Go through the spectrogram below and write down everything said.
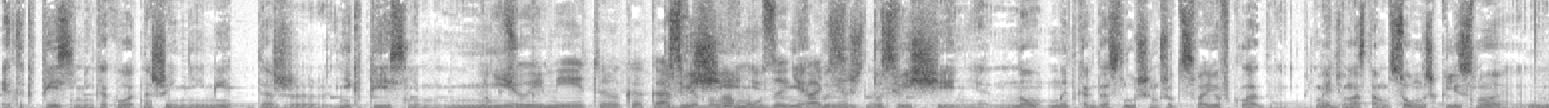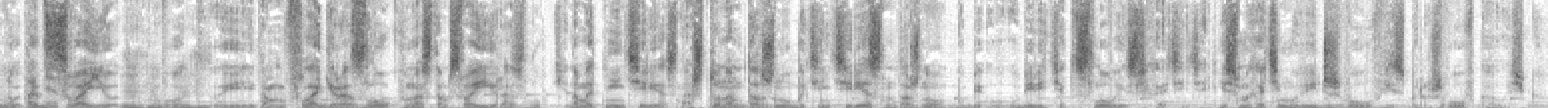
Это к песням никакого отношения не имеет, даже не к песням. Ну, не почему имеет? Каждая посвящение. была музой, Нет, конечно. посвящение. Но мы когда слушаем, что-то свое вкладываем. Понимаете, uh-huh. у нас там солнышко лесное, ну, вот понятно. это свое. Там, uh-huh, вот. uh-huh. И там флаги разлук, у нас там свои разлуки. Нам это не интересно. А что нам должно быть интересно, должно... Уберите это слово, если хотите. Если мы хотим увидеть живого Висбора, живого в кавычках.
